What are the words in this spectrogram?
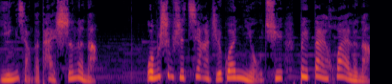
影响的太深了呢？我们是不是价值观扭曲被带坏了呢？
